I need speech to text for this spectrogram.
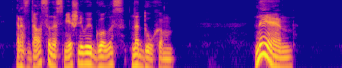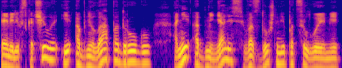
— раздался насмешливый голос над духом. «Нэн!» Эмили вскочила и обняла подругу. Они обменялись воздушными поцелуями.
